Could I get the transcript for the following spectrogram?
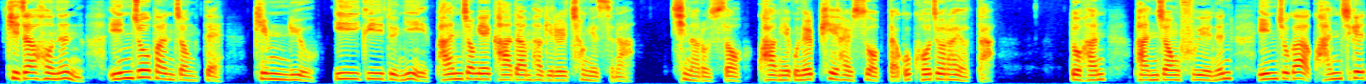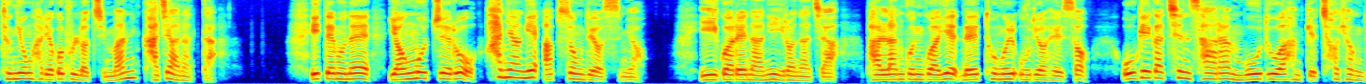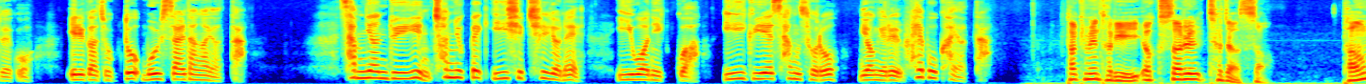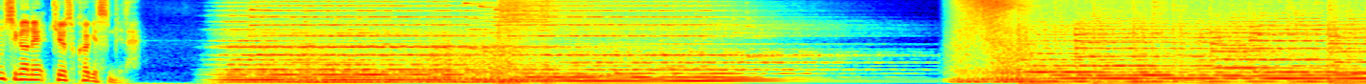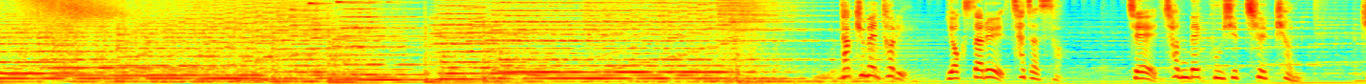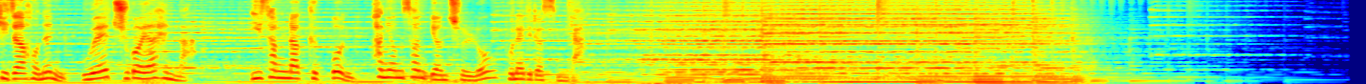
기자헌은 인조 반정 때 김류, 이귀 등이 반정에 가담하기를 청했으나 신하로서 광해군을 피할 수 없다고 거절하였다. 또한 반정 후에는 인조가 관직에 등용하려고 불렀지만 가지 않았다. 이 때문에 영모죄로 한양에 압송되었으며 이괄의 난이 일어나자 반란군과의 내통을 우려해서 옥에 갇힌 사람 모두와 함께 처형되고 일가족도 몰살당하였다. 3년 뒤인 1627년에 이원익과 이귀의 상소로 명예를 회복하였다. 다큐멘터리 역사를 찾아서 다음 시간에 계속하겠습니다. 다큐멘터리 역사를 찾아서 제 1197편 기자헌은 왜 죽어야 했나 이상락 극본 황영선 연출로 보내드렸습니다.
